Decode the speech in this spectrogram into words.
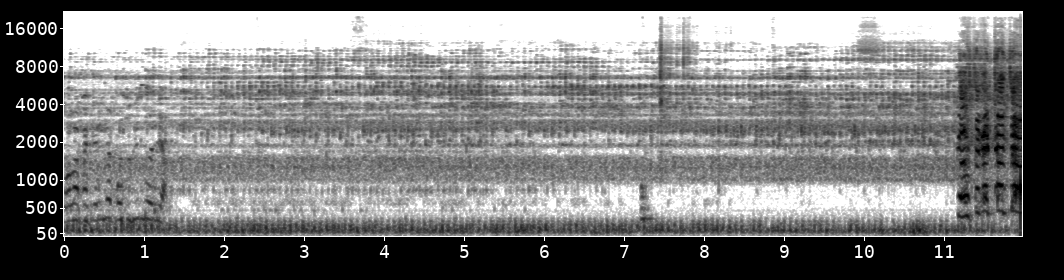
কলা কাটে নিলে কতদিন ধরে গাছটা কাটতে চলছে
